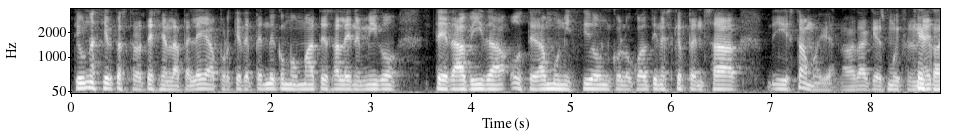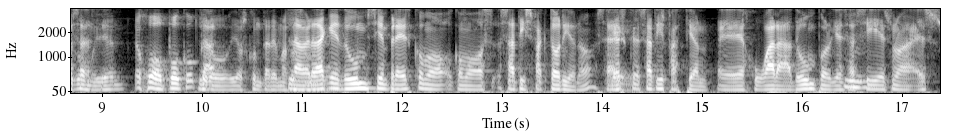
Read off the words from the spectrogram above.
tiene una cierta estrategia en la pelea, porque depende cómo mates al enemigo, te da vida o te da munición, con lo cual tienes que pensar. Y está muy bien, la verdad que es muy frenético, muy bien. He jugado poco, pero ya os contaré más. La verdad que Doom siempre es como, como satisfactorio, ¿no? O sea, es satisfacción eh, jugar a Doom, porque es así, mm. es, una, es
